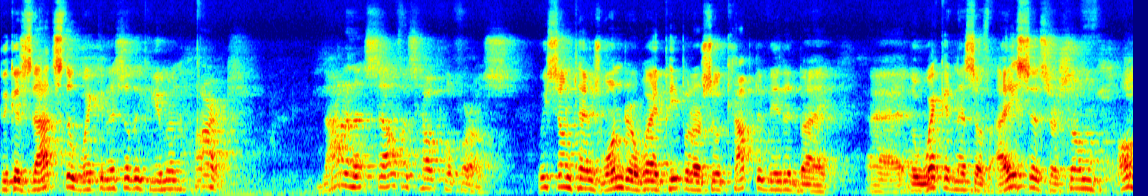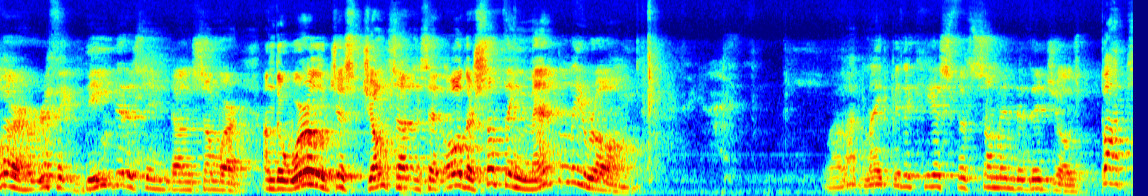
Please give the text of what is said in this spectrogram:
because that's the wickedness of the human heart. That in itself is helpful for us. We sometimes wonder why people are so captivated by uh, the wickedness of ISIS or some other horrific deed that has been done somewhere, and the world just jumps up and says, Oh, there's something mentally wrong. Well, that might be the case with some individuals, but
